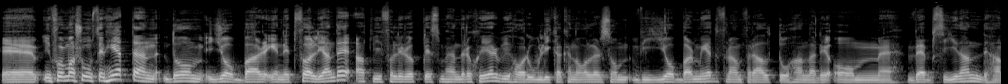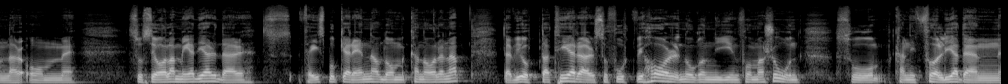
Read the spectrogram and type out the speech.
Eh, informationsenheten de jobbar enligt följande, att vi följer upp det som händer och sker. Vi har olika kanaler som vi jobbar med. Framförallt då handlar det om eh, webbsidan, det handlar om eh, sociala medier där Facebook är en av de kanalerna där vi uppdaterar så fort vi har någon ny information så kan ni följa den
